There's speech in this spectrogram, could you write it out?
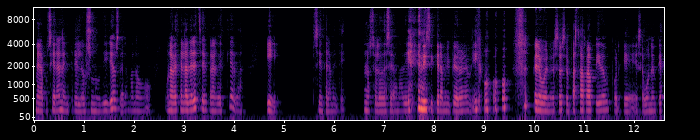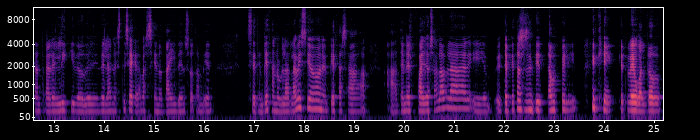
me la pusieran entre los nudillos de la mano, una vez en la derecha y otra en la izquierda. Y, sinceramente, no se lo deseo a nadie, ni siquiera a mi peor enemigo. Pero bueno, eso se pasa rápido porque según empieza a entrar el líquido de, la anestesia, que además se nota ahí denso también, se te empieza a nublar la visión, empiezas a, tener fallos al hablar y te empiezas a sentir tan feliz que, que, te da igual todo.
